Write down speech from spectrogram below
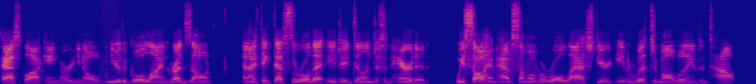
pass blocking or, you know, near the goal line, red zone. And I think that's the role that AJ Dillon just inherited. We saw him have some of a role last year, even with Jamaal Williams in town.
